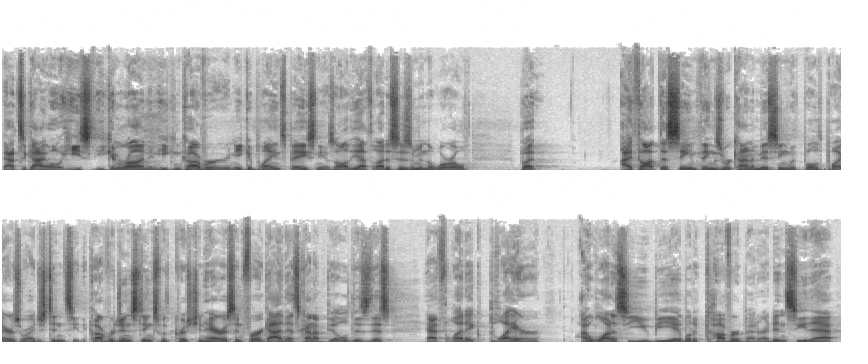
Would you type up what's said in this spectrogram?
that's a guy. Oh, he's he can run and he can cover and he can play in space and he has all the athleticism in the world. But I thought the same things were kind of missing with both players, where I just didn't see the coverage instincts with Christian Harris. And for a guy that's kind of billed as this athletic player, I want to see you be able to cover better. I didn't see that.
